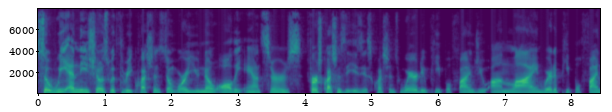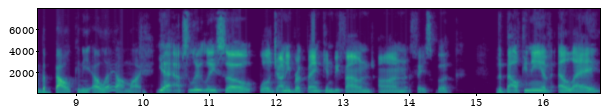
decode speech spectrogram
So we end these shows with three questions. Don't worry you know all the answers. First question is the easiest questions where do people find you online? Where do people find the balcony la online? Yeah absolutely. So well johnny brookbank can be found on facebook. The balcony of LA.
